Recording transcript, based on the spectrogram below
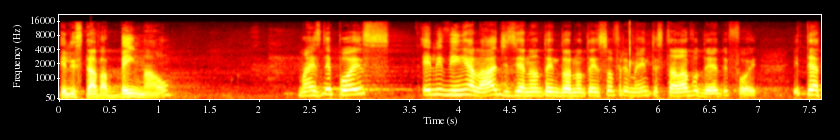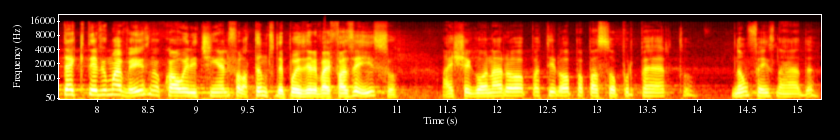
ele estava bem mal. Mas depois ele vinha lá, dizia não tem dor, não tem sofrimento, estalava o dedo e foi. E até que teve uma vez no qual ele tinha, ele falou, tanto depois ele vai fazer isso. Aí chegou Naropa, Tilopa passou por perto, não fez nada.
